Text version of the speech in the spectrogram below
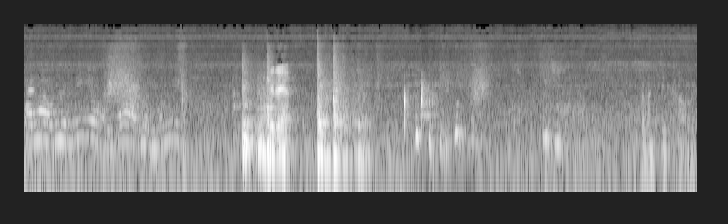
การเอาเงินไม่อยู่เหมือนกันเหมือนว่ามีจะได้กำลังกินข้าวเลย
